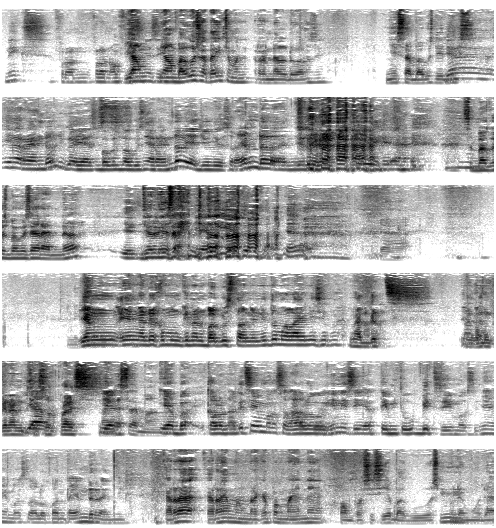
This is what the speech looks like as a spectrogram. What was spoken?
Knicks front front office-nya Yang sih. yang bagus katanya cuma Randall doang sih. Nyisa bagus di ya Knicks. ya Randall juga ya sebagus-bagusnya Randall ya Julius Randall anjir. Iya. Sebagus-bagusnya Randall. Ya, Julius ya, Randall. iya, makanya. Ya. Yang yang ada kemungkinan bagus tahun ini tuh malah ini siapa? Nuggets. Yang kemungkinan bisa Ya. surprise. Ya, Nuggets emang. ya kalau Nuggets sih emang selalu ini sih tim to beat sih maksudnya emang selalu contender anjir. karena karena emang mereka pemainnya komposisinya bagus Hmm. muda-muda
